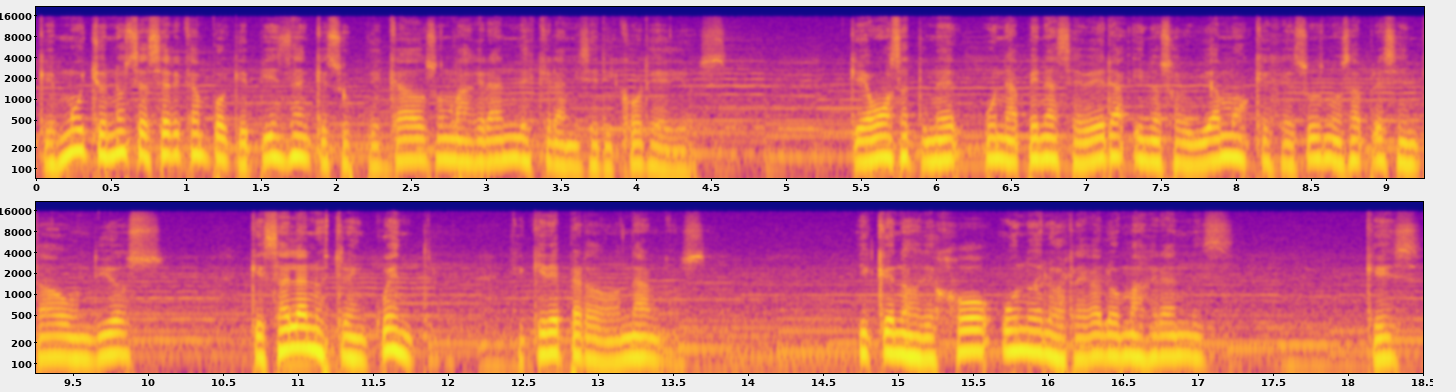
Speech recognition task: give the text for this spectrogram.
que muchos no se acercan porque piensan que sus pecados son más grandes que la misericordia de Dios, que vamos a tener una pena severa y nos olvidamos que Jesús nos ha presentado a un Dios que sale a nuestro encuentro, que quiere perdonarnos y que nos dejó uno de los regalos más grandes, que es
